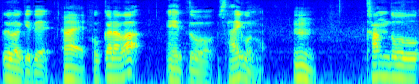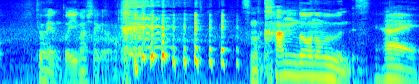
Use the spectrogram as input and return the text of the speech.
というわけではい。ここからはえっ、と最後のうん。感動巨編と言いましたけども。その感動の部分です。はい。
